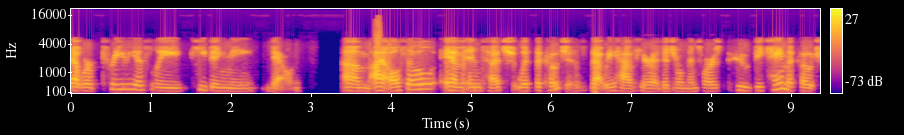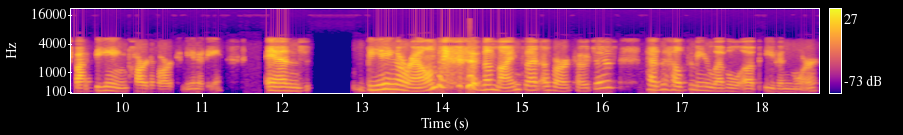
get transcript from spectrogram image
that were previously keeping me down. Um, I also am in touch with the coaches that we have here at Digital Mentors who became a coach by being part of our community. And being around the mindset of our coaches has helped me level up even more.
